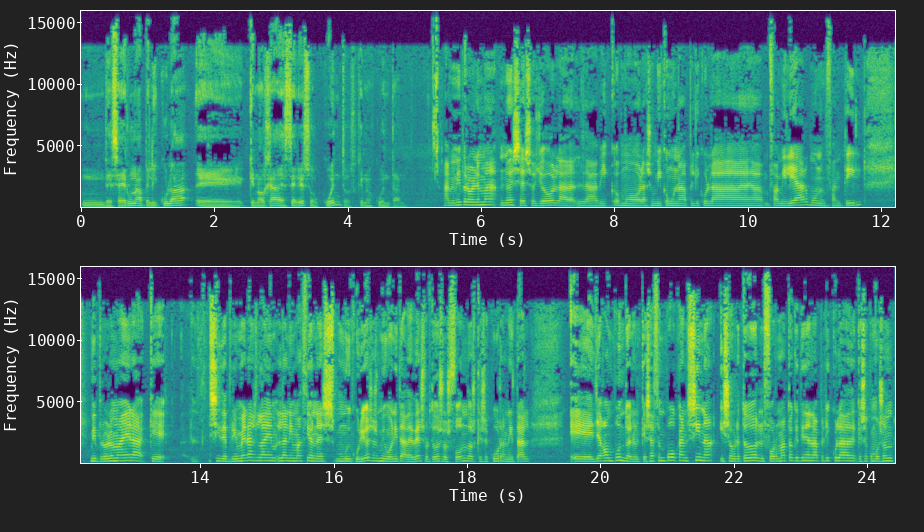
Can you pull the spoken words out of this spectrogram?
mm, de ser una película eh, que no deja de ser eso, cuentos que nos cuentan. A mí mi problema no es eso. Yo la, la vi como, la asumí como una película familiar, bueno, infantil. Mi problema era que si de primeras la, la animación es muy curiosa, es muy bonita de ver, sobre todo esos fondos que se curran y tal, eh, llega un punto en el que se hace un poco cansina y sobre todo el formato que tiene la película, que se, como son,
